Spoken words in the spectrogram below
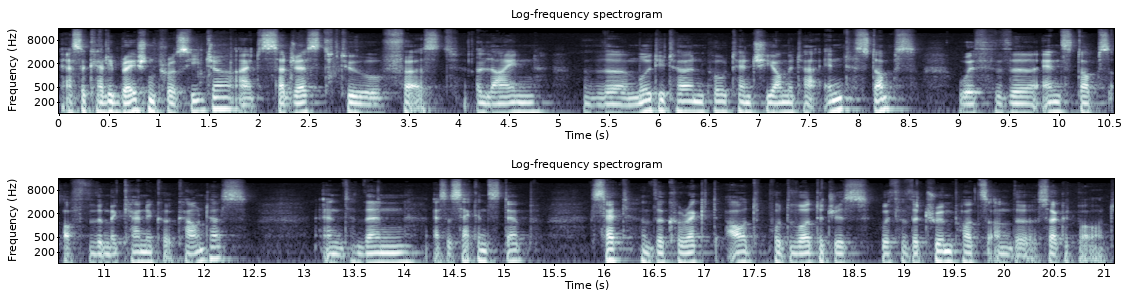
As a calibration procedure, I'd suggest to first align the multi-turn potentiometer end stops with the end stops of the mechanical counters and then as a second step set the correct output voltages with the trim pots on the circuit board.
